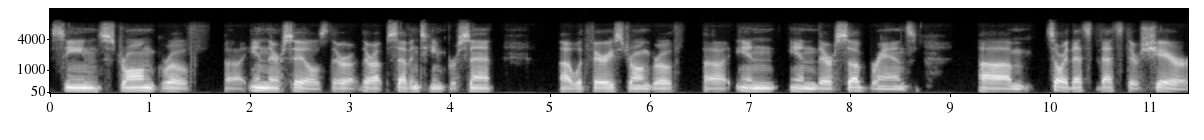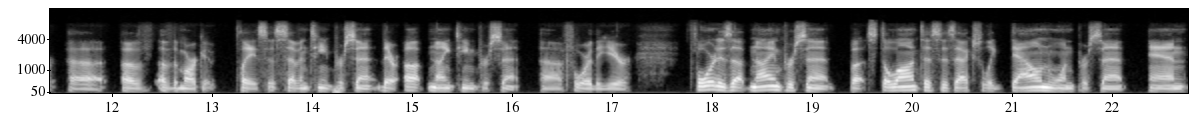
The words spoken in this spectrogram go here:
seen strong growth uh, in their sales. They're they're up 17 percent uh, with very strong growth uh, in in their sub brands. Um, sorry, that's that's their share of of the marketplace is 17 percent. They're up 19 percent for the year. Ford is up 9%, but Stellantis is actually down 1%. And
